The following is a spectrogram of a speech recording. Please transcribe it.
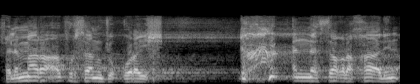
فلما رأى فرسان قريش أن الثغر خال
